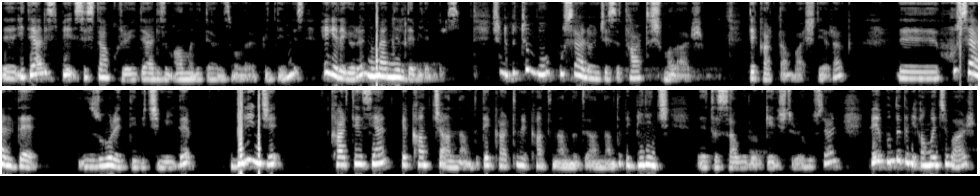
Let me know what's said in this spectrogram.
e, idealist bir sistem kuruyor. İdealizm, Alman idealizm olarak bildiğimiz. Hegel'e göre nümenleri de bilebiliriz. Şimdi bütün bu Husserl öncesi tartışmalar Descartes'ten başlayarak e, Husserl'de zuhur ettiği biçimiyle bilinci Kartezyen ve Kantçı anlamda, Descartes'in ve Kant'ın anladığı anlamda bir bilinç e, tasavvuru geliştiriyor Husserl. Ve bunda da bir amacı var.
